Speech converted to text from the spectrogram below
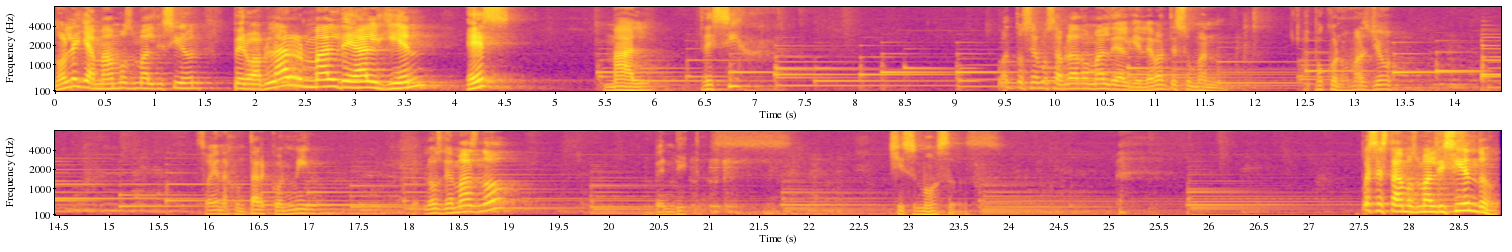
no le llamamos maldición, pero hablar mal de alguien es maldecir. ¿Cuántos hemos hablado mal de alguien? Levante su mano. ¿A poco nomás yo? Se vayan a juntar conmigo. Los demás no. Benditos. Chismosos. pues estamos maldiciendo.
